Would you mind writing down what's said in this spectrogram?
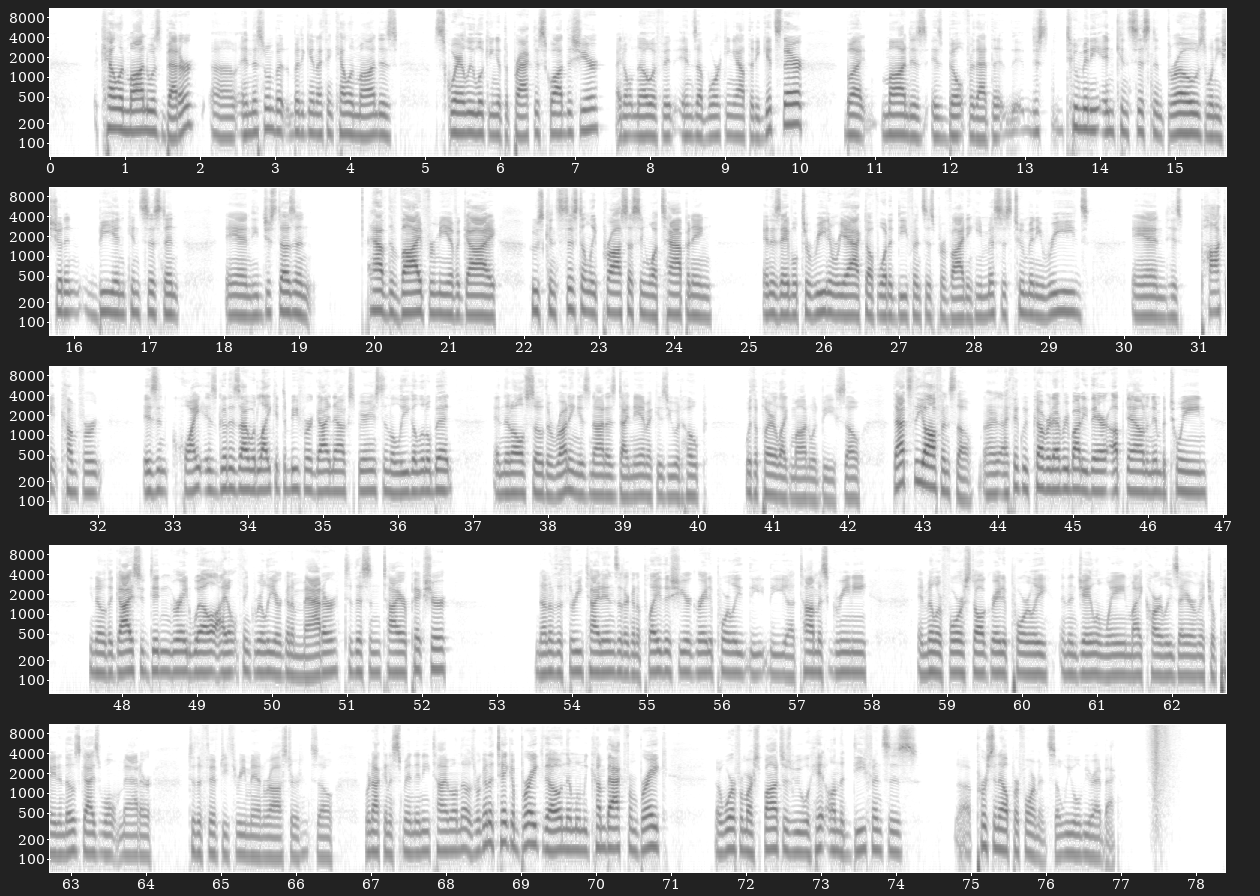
Kellen Mond was better uh, in this one, but but again, I think Kellen Mond is squarely looking at the practice squad this year. I don't know if it ends up working out that he gets there, but Mond is is built for that. The, the, just too many inconsistent throws when he shouldn't be inconsistent, and he just doesn't have the vibe for me of a guy who's consistently processing what's happening and is able to read and react off what a defense is providing. He misses too many reads, and his pocket comfort isn't quite as good as I would like it to be for a guy now experienced in the league a little bit. And then also the running is not as dynamic as you would hope with a player like Mond would be. So that's the offense, though. I, I think we've covered everybody there, up, down, and in between. You know, the guys who didn't grade well, I don't think really are going to matter to this entire picture. None of the three tight ends that are going to play this year graded poorly. The the uh, Thomas Greaney and Miller Forristall all graded poorly, and then Jalen Wayne, Mike Harley, Zaire Mitchell Paden. Those guys won't matter to the 53 man roster. So we're not going to spend any time on those. We're going to take a break though, and then when we come back from break, a word from our sponsors, we will hit on the defense's uh, personnel performance. So we will be right back.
